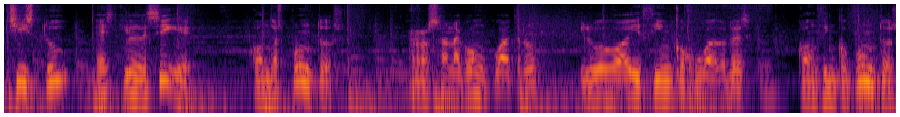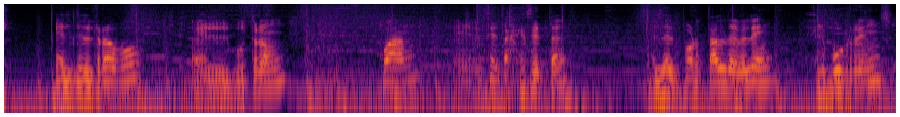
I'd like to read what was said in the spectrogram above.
Chistu es quien le sigue, con dos puntos. Rosana con cuatro, y luego hay cinco jugadores con cinco puntos. El del robo, el Butrón, Juan, el ZGZ, el del portal de Belén, el Burrens,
